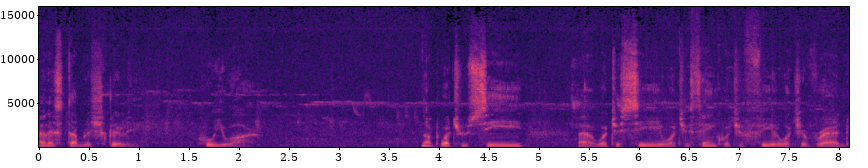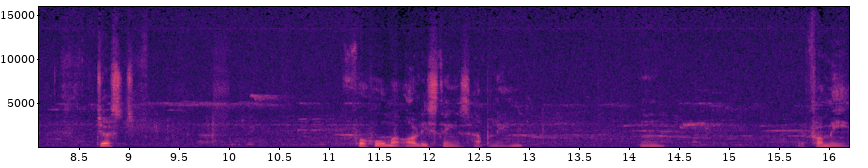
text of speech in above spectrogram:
and establish clearly who you are. Not what you see uh, what you see what you think what you feel what you've read. Just for whom are all these things happening? Hmm? for me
